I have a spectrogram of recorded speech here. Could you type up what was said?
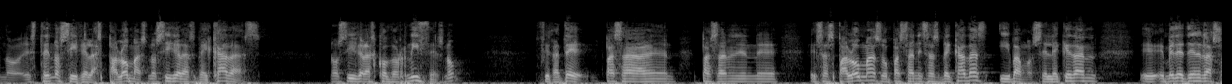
no, este no sigue las palomas, no sigue las becadas, no sigue las codornices, ¿no? Fíjate, pasan, pasan en, eh, esas palomas o pasan esas becadas y vamos, se le quedan, eh, en vez de tener las,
